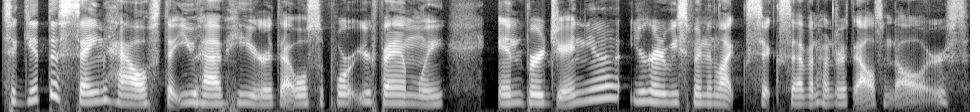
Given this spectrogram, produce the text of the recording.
"To get the same house that you have here that will support your family in Virginia, you're going to be spending like 6, 700,000 dollars."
